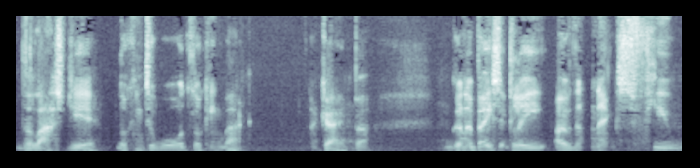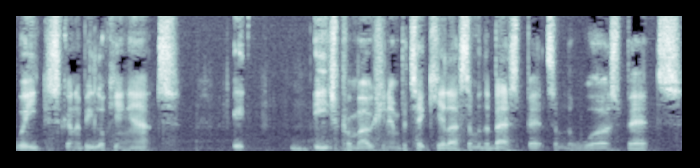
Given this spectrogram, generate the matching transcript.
the last year, looking towards looking back. Okay, but I'm going to basically over the next few weeks going to be looking at it, each promotion in particular, some of the best bits, some of the worst bits,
